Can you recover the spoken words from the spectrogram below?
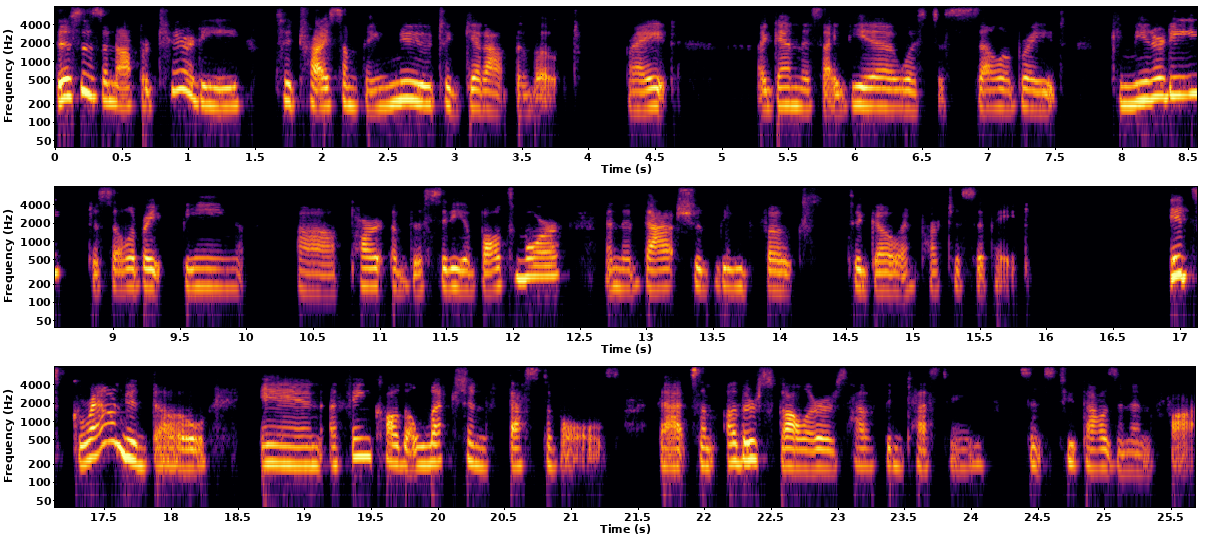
this is an opportunity to try something new to get out the vote, right? Again, this idea was to celebrate community, to celebrate being uh, part of the city of Baltimore, and that that should lead folks to go and participate. It's grounded, though, in a thing called election festivals that some other scholars have been testing since 2005.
